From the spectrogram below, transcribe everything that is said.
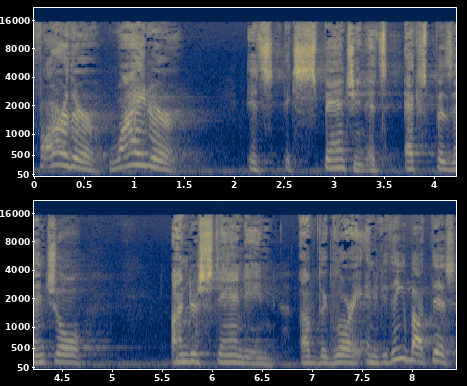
farther, wider. It's expansion, it's exponential understanding of the glory. And if you think about this,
